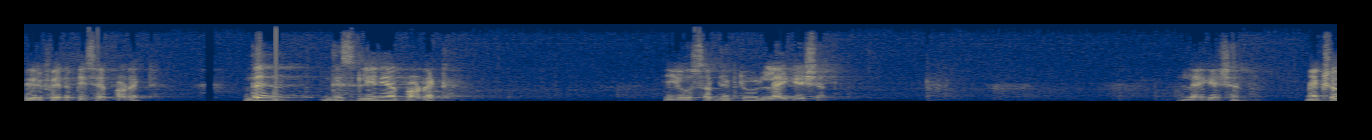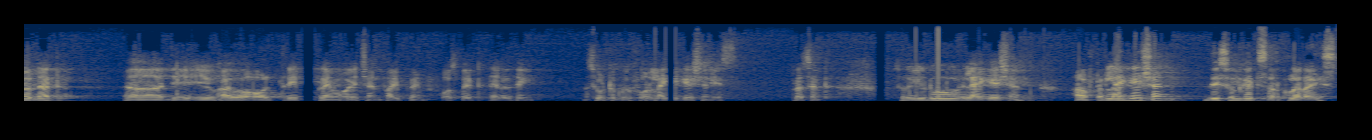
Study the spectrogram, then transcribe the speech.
Purify the PCR product. Then this linear product you subject to ligation. Ligation. Make sure that uh, the, you have all 3 prime OH and 5 prime phosphate everything suitable for ligation is present. So you do ligation. After ligation, this will get circularized.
